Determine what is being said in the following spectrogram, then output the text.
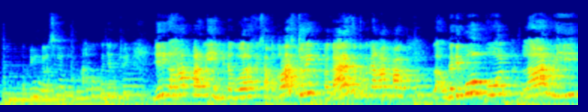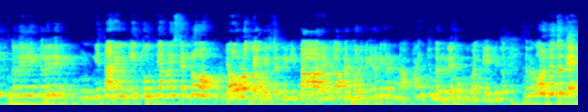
Tapi enggak sih aku. aku kejam cuy. Jadi nggak hafal nih Pitagoras nih satu kelas cuy. Gak ada satu pun yang hafal. Lah udah dipukul lari keliling-keliling ngitarin itu tiang listrik doang. Ya allah tiang listrik digitarin ngapain kalau dipikir-pikir? Ngapain coba dulu dia hukuman kayak gitu. Tapi kalau dia tuh kayak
